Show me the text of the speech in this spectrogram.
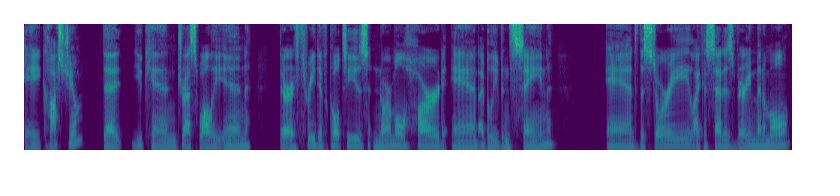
a costume that you can dress Wally in. There are three difficulties normal, hard, and I believe insane. And the story, like I said, is very minimal,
